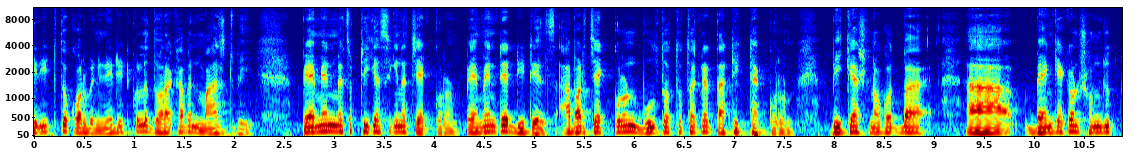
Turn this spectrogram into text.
এডিট তো করবেন এডিট করলে ধরা খাবেন মাস্ট বি পেমেন্ট মেথড ঠিক আছে কিনা চেক করুন। পেমেন্টের ডিটেলস আবার চেক করুন। ভুল তথ্য থাকলে তা ঠিকঠাক করুন। বিকাশ, নগদ বা ব্যাঙ্ক অ্যাকাউন্ট সংযুক্ত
